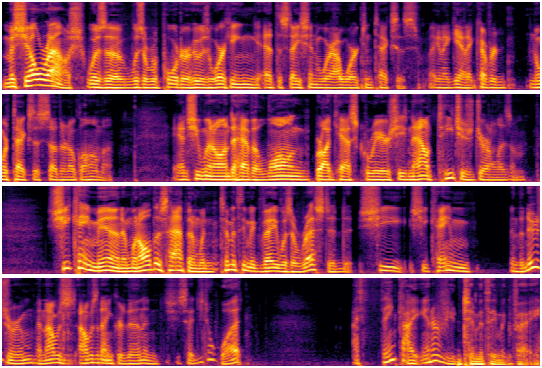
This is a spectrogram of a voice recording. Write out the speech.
Michelle Rauch was a was a reporter who was working at the station where I worked in Texas, and again, it covered North Texas, Southern Oklahoma, and she went on to have a long broadcast career. She now teaches journalism. She came in, and when all this happened, when Timothy McVeigh was arrested, she she came in the newsroom, and I was I was an anchor then, and she said, "You know what? I think I interviewed Timothy McVeigh."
